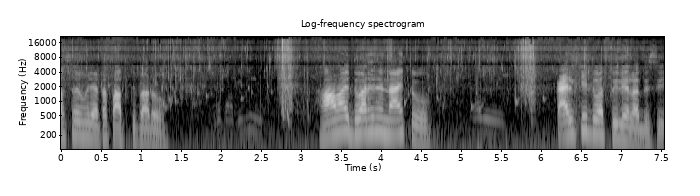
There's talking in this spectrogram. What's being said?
আছে মুড়ি একটা পাততে পারো। হ্যাঁ আমার দুয়ার এনে নাই তো। কালকে দুয়ার তুলে এলা দিছি।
